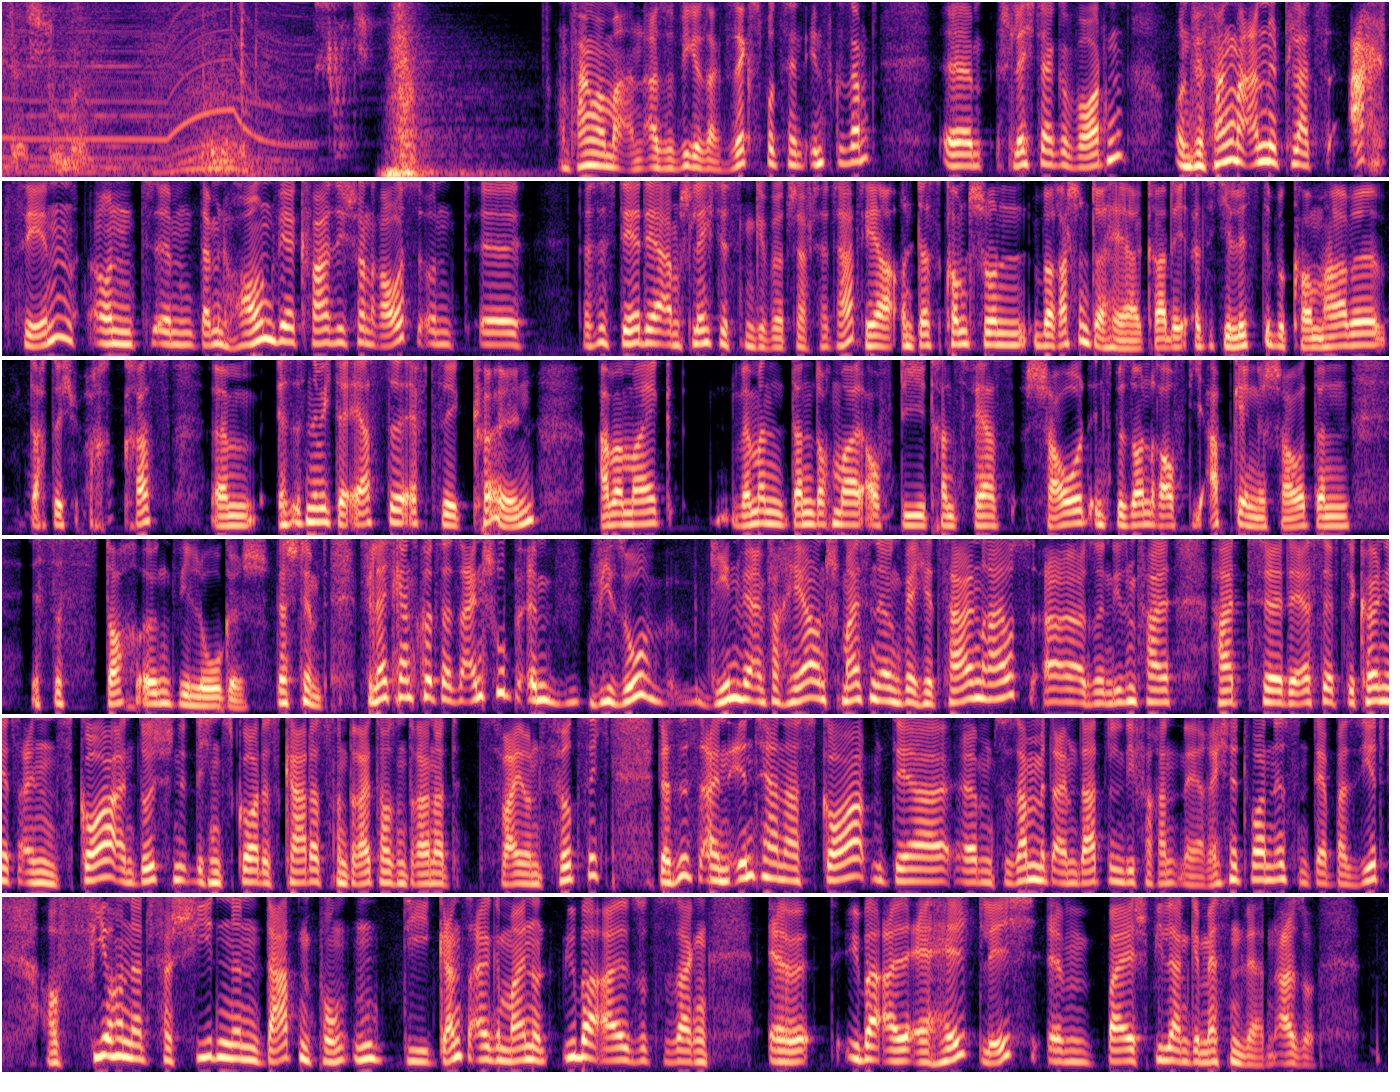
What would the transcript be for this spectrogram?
Und fangen wir mal an. Also wie gesagt, 6% insgesamt ähm, schlechter geworden. Und wir fangen mal an mit Platz 18 und ähm, damit hauen wir quasi schon raus und äh, das ist der, der am schlechtesten gewirtschaftet hat. Ja, und das kommt schon überraschend daher. Gerade als ich die Liste bekommen habe, dachte ich, ach krass, ähm, es ist nämlich der erste FC Köln. Aber Mike, wenn man dann doch mal auf die Transfers schaut, insbesondere auf die Abgänge schaut, dann ist das doch irgendwie logisch. Das stimmt. Vielleicht ganz kurz als Einschub, ähm, wieso gehen wir einfach her und schmeißen irgendwelche Zahlen raus? Äh, also in diesem Fall hat äh, der erste FC Köln jetzt einen Score, einen durchschnittlichen Score des Kaders von 3342. Das ist ein interner Score, der ähm, zusammen mit einem Datenlieferanten errechnet worden ist und der basiert auf 400 verschiedenen Datenpunkten, die ganz allgemein und überall sozusagen äh, überall erhältlich ähm, bei Spielern gemessen werden. Also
